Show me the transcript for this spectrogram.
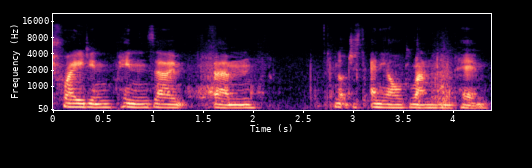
trading pins out, um, not just any old random pin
